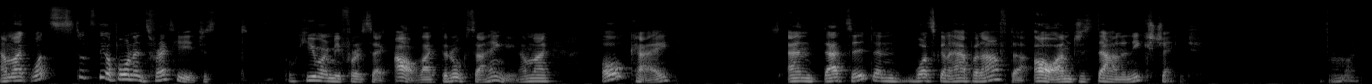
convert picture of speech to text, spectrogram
I'm like what's what's the opponent's threat here? Just humor me for a sec. Oh, like the rooks are hanging. I'm like, okay. And that's it. And what's going to happen after? Oh, I'm just down an exchange. I'm like,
